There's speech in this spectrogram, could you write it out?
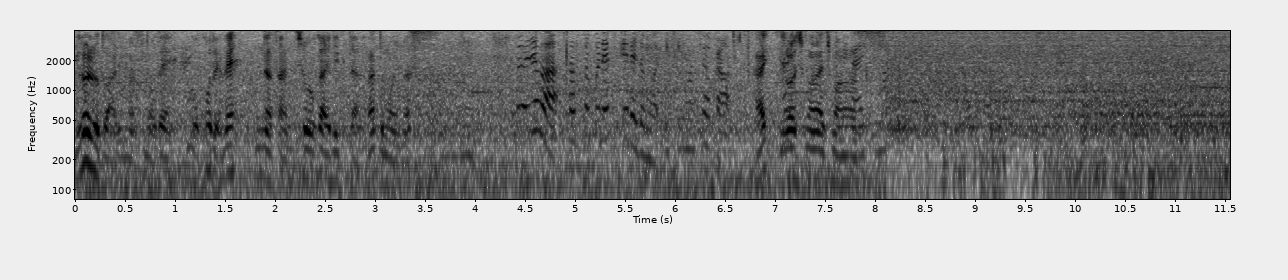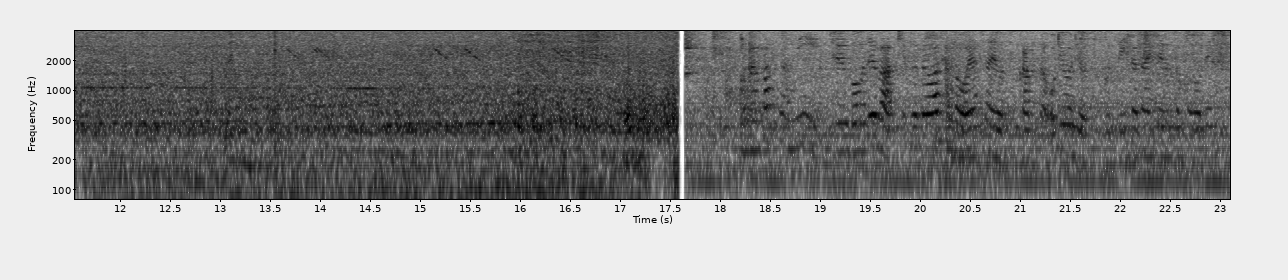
ういろいろとありますのでここでね皆さんに紹介できたらなと思います。それでは早速ですけれども行きましょうか。はいよろしくお願いします。ます今まさに厨房では木津川市のお野菜を使ったお料理を作っていただいているところです。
